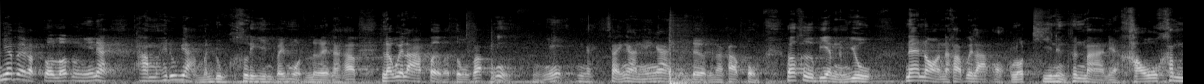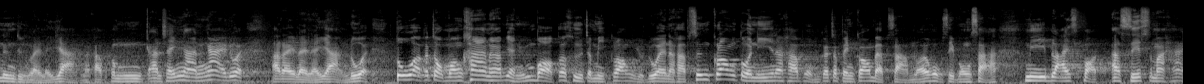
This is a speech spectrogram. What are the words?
เรียไปกับตัวรถตรงนี้เนี่ยทำให้ทุกอย่างมันดูคลีนไปหมดเลยนะครับ แล้วเวลาเปิดประตูก็นี่อย่างนี้ใช้งานง่ายๆเหมือนเดิมนะครับผมก็คือ BMW แน่นอนนะครับ เวลาออกรถทีหนึ่งขึ้นมาเนี่ยเขาคำนึงถึงหลาย ๆ อย่างนะครับคำนึงการใช้งานง่ายด้วยอะไรหลาย ๆ อย่างด้วย ตัวกระจกมองข้างนะครับ อย่างที่ผมบอกก็คือจะมีกล้องอยู่ด้วยนะครับ ซึ่งกล้องตัวนี้นะครับผมก็จะเป็นกล้องแบบ 360 องศา มี blind spot assist มาให้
